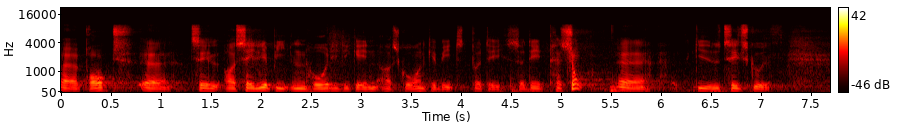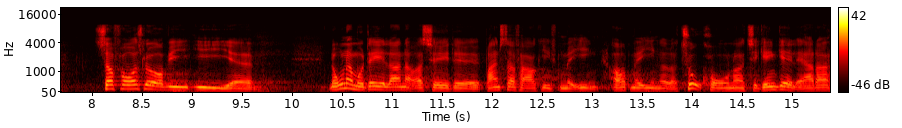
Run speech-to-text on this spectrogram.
øh, brugt øh, til at sælge bilen hurtigt igen og score en gevinst på det. Så det er et persongivet øh, tilskud. Så foreslår vi i øh, nogle af modellerne at sætte brændstofafgiften med en, op med en eller to kroner. Til gengæld er der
